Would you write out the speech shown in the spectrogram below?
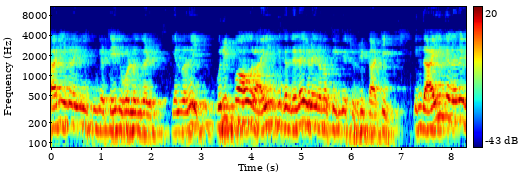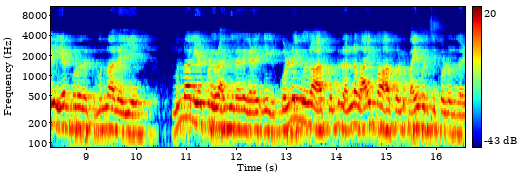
காரியங்களையும் இங்கே செய்து கொள்ளுங்கள் என்பதை குறிப்பாக ஒரு ஐந்து நிலைகளை நமக்கு இங்கே சுட்டிக்காட்டி இந்த ஐந்து நிலைகள் ஏற்படுவதற்கு முன்னாலேயே முன்னால் ஏற்படுகிற ஐந்து நிலைகளை நீங்கள் கொள்ளை முதலாக கொண்டு நல்ல வாய்ப்பாக கொண்டு பயன்படுத்திக் கொள்ளுங்கள்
